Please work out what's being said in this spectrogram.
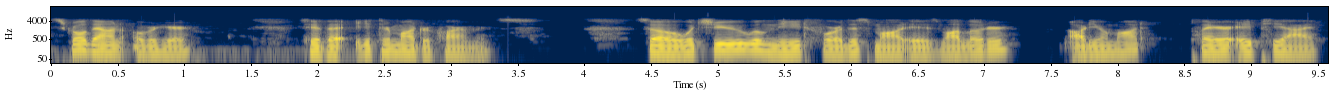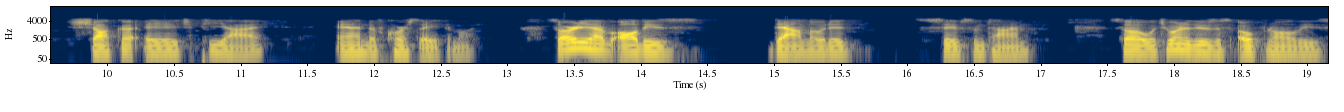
scroll down over here to the Aether mod requirements. So what you will need for this mod is mod loader, audio mod, player API, Shockah AHPI, and of course the Aether mod. So I already have all these downloaded to save some time. So what you want to do is just open all these.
